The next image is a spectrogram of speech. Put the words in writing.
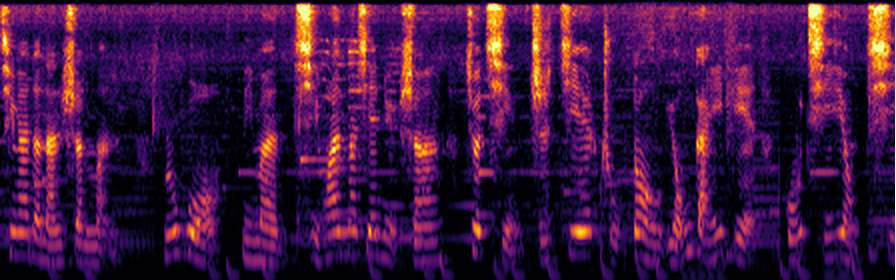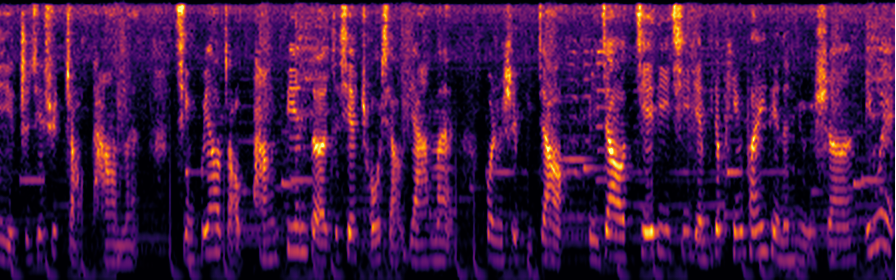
亲爱的男生们，如果你们喜欢那些女生，就请直接主动勇敢一点。鼓起勇气，直接去找他们，请不要找旁边的这些丑小鸭们，或者是比较比较接地气一点、比较平凡一点的女生，因为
